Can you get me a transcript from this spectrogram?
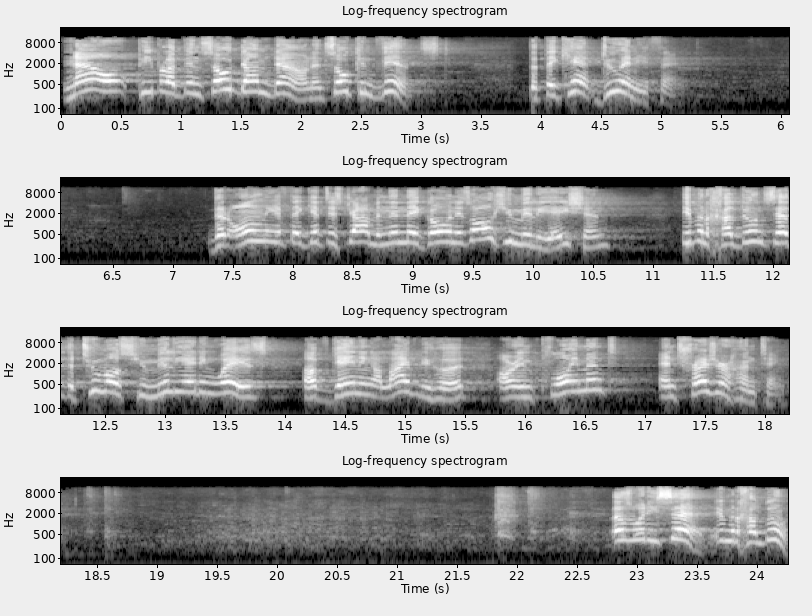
Now, people have been so dumbed down and so convinced that they can't do anything. That only if they get this job and then they go and it's all humiliation. Ibn Khaldun said the two most humiliating ways of gaining a livelihood are employment and treasure hunting. That's what he said, Ibn Khaldun.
